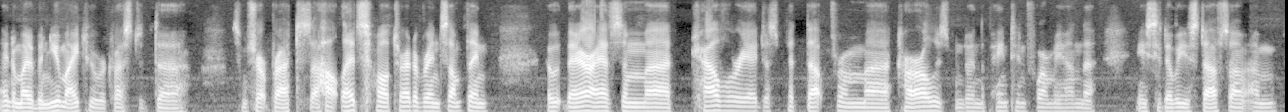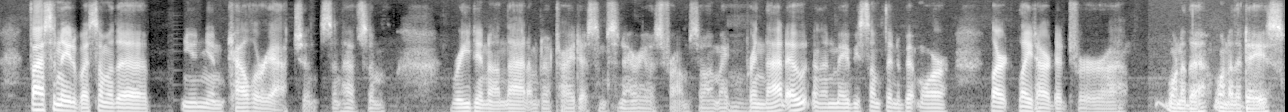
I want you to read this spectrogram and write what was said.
I think it might have been you, Mike, who requested uh, some sharp practice at Hot Lead, so I'll try to bring something out there. I have some uh, cavalry I just picked up from uh, Carl, who's been doing the painting for me on the ACW stuff. So I'm, I'm fascinated by some of the Union cavalry actions and have some reading on that. I'm going to try to get some scenarios from, so I might Mm. bring that out, and then maybe something a bit more light, lighthearted for. Uh, one of the one of the days.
